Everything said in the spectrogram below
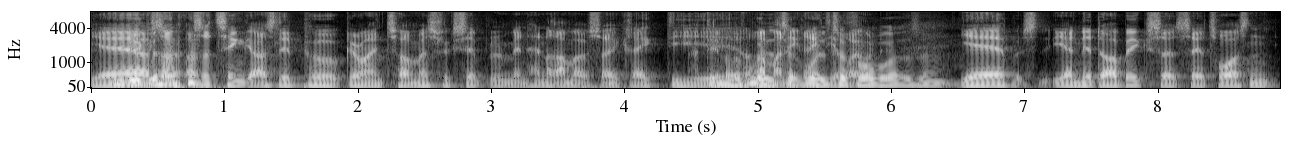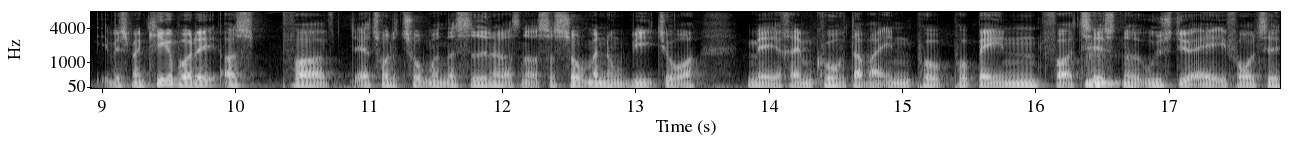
Ja, og så, og så tænkte jeg også lidt på Geraint Thomas for eksempel, men han rammer jo så ikke rigtig... Det er noget rammer Vuelta, ikke rigtig røven. forberedelse. Ja, ja, netop, ikke? Så, så jeg tror sådan, hvis man kigger på det, også for, jeg tror det er to måneder siden eller sådan noget, så så man nogle videoer med Remco, der var inde på, på banen for at teste mm. noget udstyr af i forhold til,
